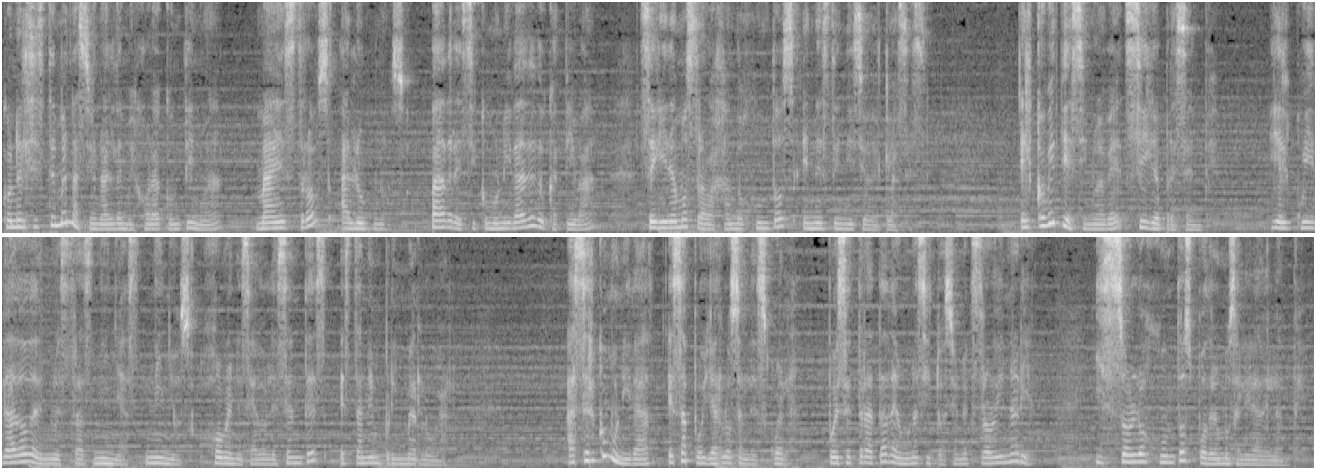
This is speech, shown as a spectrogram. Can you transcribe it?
Con el Sistema Nacional de Mejora Continua, maestros, alumnos, padres y comunidad educativa seguiremos trabajando juntos en este inicio de clases. El COVID-19 sigue presente y el cuidado de nuestras niñas, niños, jóvenes y adolescentes están en primer lugar. Hacer comunidad es apoyarlos en la escuela, pues se trata de una situación extraordinaria y solo juntos podremos salir adelante.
